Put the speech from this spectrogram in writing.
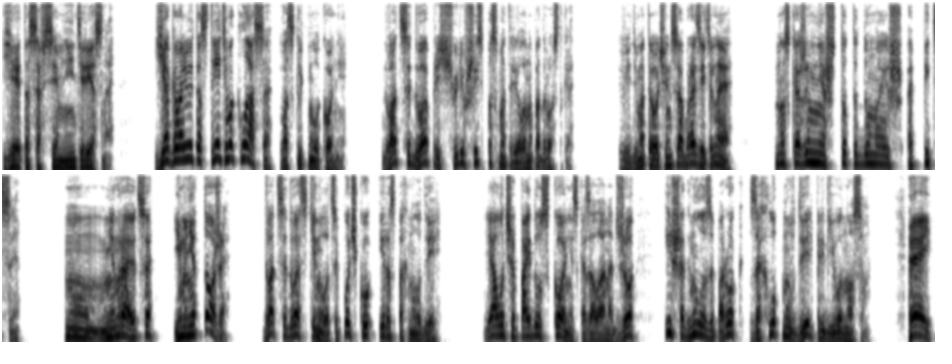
Ей это совсем не интересно. «Я говорю это с третьего класса!» — воскликнула Конни. Двадцать два, прищурившись, посмотрела на подростка. «Видимо, ты очень сообразительная. Но скажи мне, что ты думаешь о пицце?» «Ну, мне нравится. И мне тоже!» Двадцать два скинула цепочку и распахнула дверь. «Я лучше пойду с Конни», — сказала она Джо, и шагнула за порог, захлопнув дверь перед его носом. «Эй,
